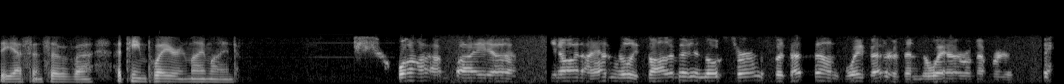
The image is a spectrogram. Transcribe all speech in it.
the essence of uh, a team player in my mind. Well, I, I uh, you know, I hadn't really thought of it in those terms, but that sounds way better than the way I remembered it.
